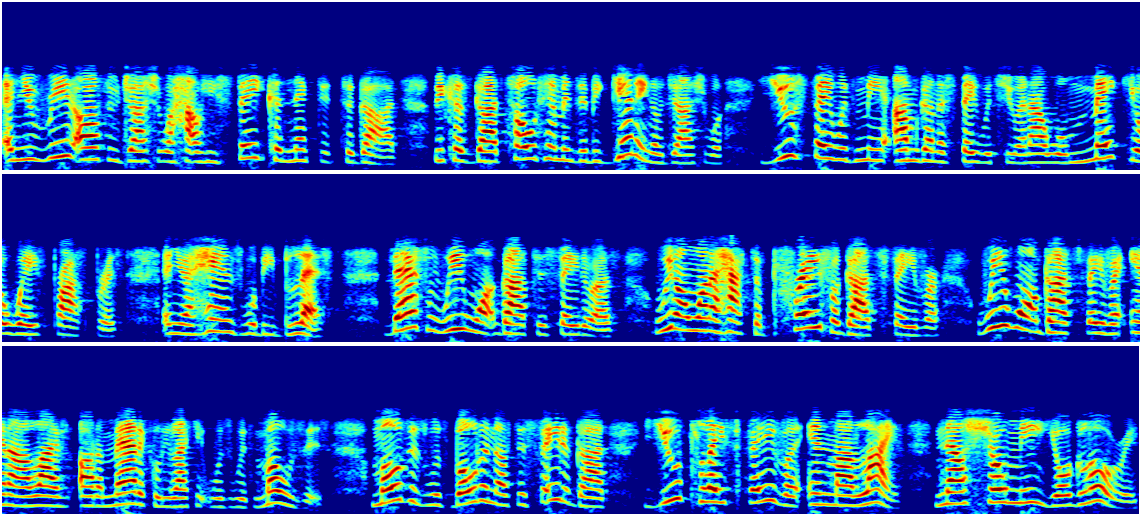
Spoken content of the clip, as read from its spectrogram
and you read all through Joshua how he stayed connected to God because God told him in the beginning of Joshua, You stay with me, I'm going to stay with you, and I will make your ways prosperous, and your hands will be blessed. That's what we want God to say to us. We don't want to have to pray for God's favor. We want God's favor in our lives automatically, like it was with Moses. Moses was bold enough to say to God, You place favor in my life. Now show me your glory.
